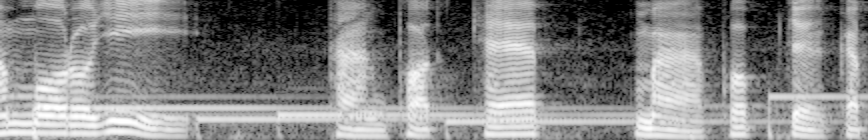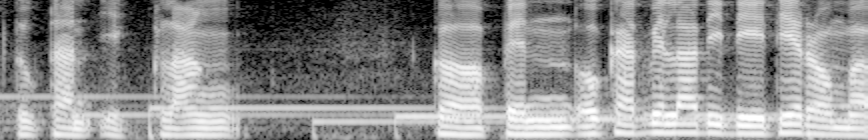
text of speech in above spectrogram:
รมโมโลยีทางพอดแคสต์มาพบเจอกับทุกท่านอีกครั้ง ก็เป็นโอกาสเวลาดีๆ ที่เรามา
